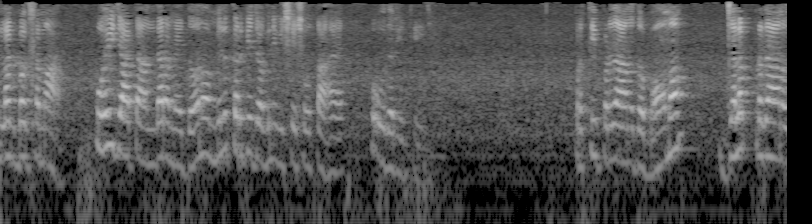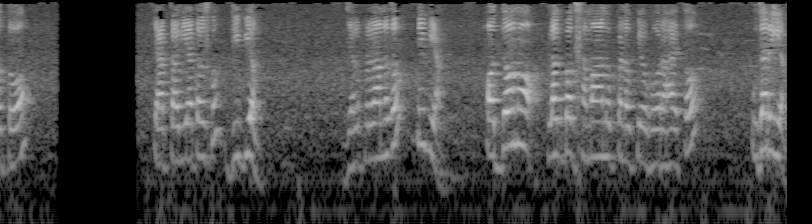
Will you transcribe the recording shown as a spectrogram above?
लगभग समान। वो ही जाता अंदर में, दोनों मिलकर के जो अग्नि विशेष होता है, वो उधर ही तेज है। पृथ्वी प्रधान हो तो भौमम जल प्रधान हो तो क्या कह दिया था उसको? दिव्यम। जल प्रधान हो तो दिव्यम। और दोनों लगभग समान उपन उपयोग हो रहा है तो उदरियम।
